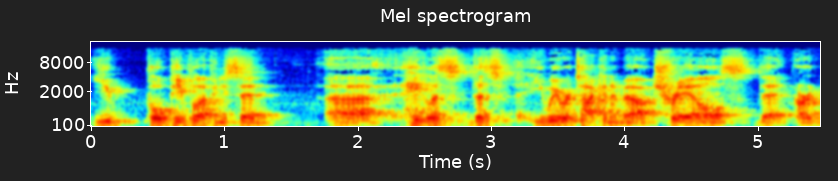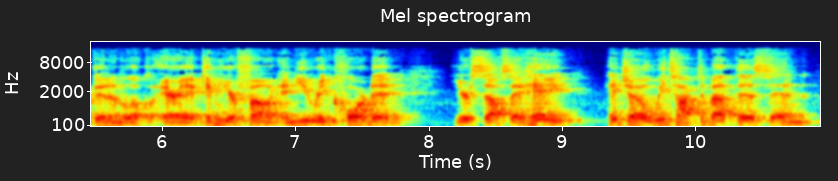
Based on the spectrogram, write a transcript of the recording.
you pulled people up and you said uh, hey let's let's we were talking about trails that are good in the local area give me your phone and you recorded yourself say hey hey joe we talked about this and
